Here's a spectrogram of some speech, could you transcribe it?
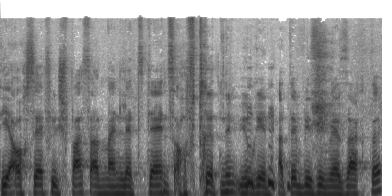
die auch sehr viel Spaß an meinen Let's Dance-Auftritten im Übrigen hatte, wie sie mir sagte.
